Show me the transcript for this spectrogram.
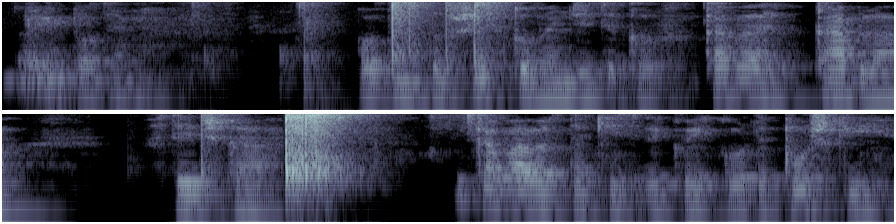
No i potem, potem to wszystko będzie tylko kawałek kabla, wtyczka i kawałek takiej zwykłej kurde puszki.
